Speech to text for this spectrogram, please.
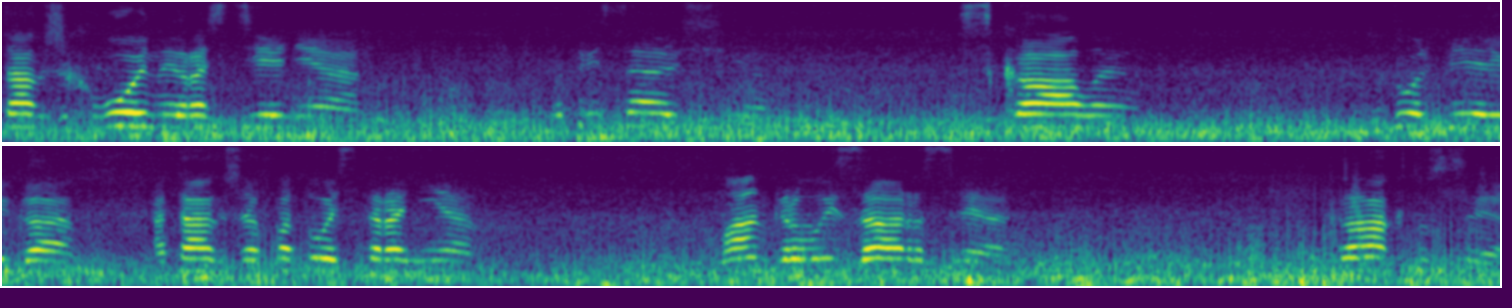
также хвойные растения, потрясающие скалы вдоль берега, а также по той стороне мангровые заросли, кактусы,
